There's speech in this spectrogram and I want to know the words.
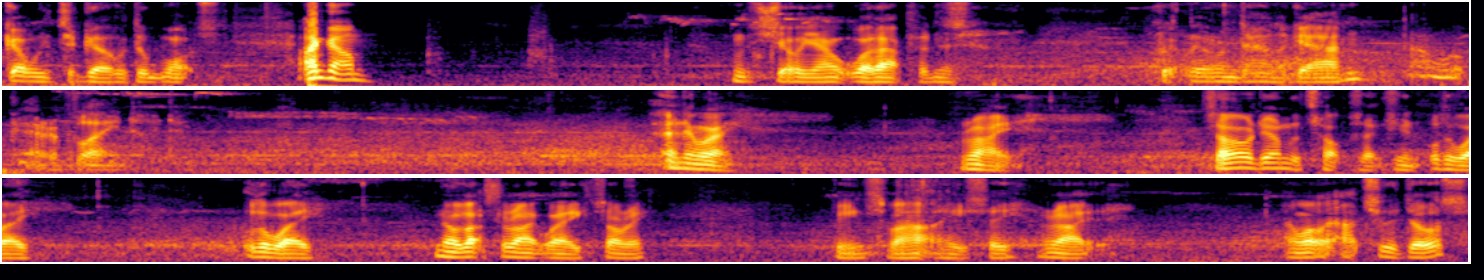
going to go to watch. Hang on. I'll show you what happens quickly run down the garden. Oh, look, aeroplane. Anyway, right. So already on the top section, other way. Other way. No, that's the right way, sorry. Being smart, you see. Right. And well, it actually does.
